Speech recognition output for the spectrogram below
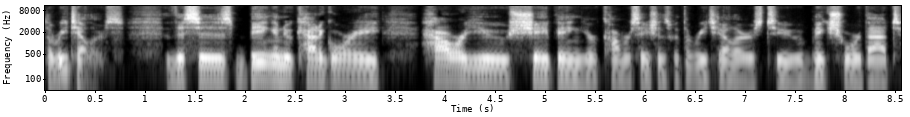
the retailers. This is being a new category. How are you shaping your conversations with the retailers to make sure that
